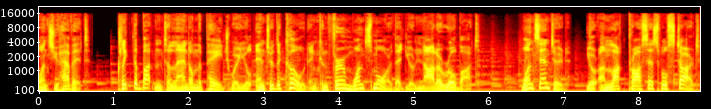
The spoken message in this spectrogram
Once you have it, click the button to land on the page where you'll enter the code and confirm once more that you're not a robot. Once entered, your unlock process will start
